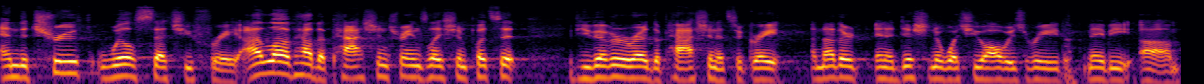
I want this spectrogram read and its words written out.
and the truth will set you free. I love how the Passion Translation puts it. If you've ever read the Passion, it's a great, another, in addition to what you always read, maybe, um,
